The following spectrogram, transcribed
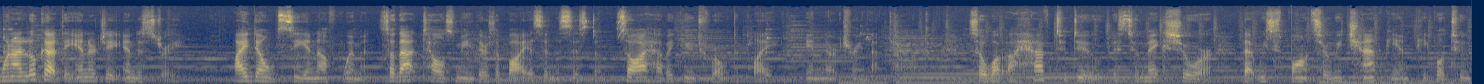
When I look at the energy industry, I don't see enough women. So that tells me there's a bias in the system. So I have a huge role to play in nurturing that talent. So what I have to do is to make sure that we sponsor, we champion people to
